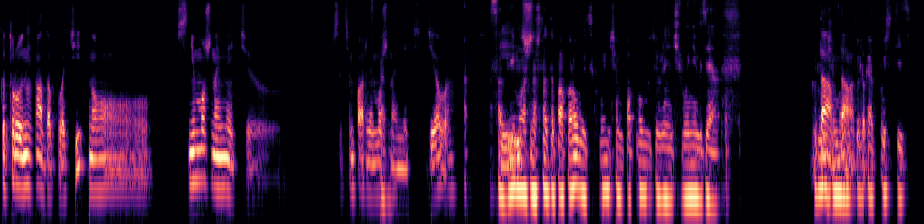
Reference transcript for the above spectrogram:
которую надо платить, но с ним можно иметь, э, с этим парнем Скажем, можно иметь дело. С Адли и... можно что-то попробовать, с Кунчем попробовать уже ничего нельзя. Круче да, можно да, только да. отпустить.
